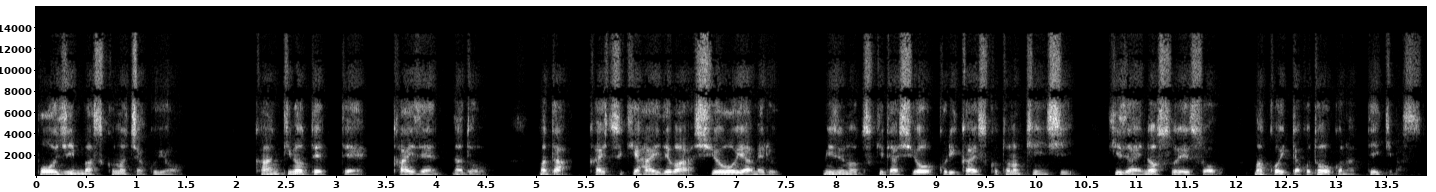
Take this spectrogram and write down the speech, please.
防塵マスクの着用、換気の徹底、改善などまた、加湿器配では使用をやめる、水の突き出しを繰り返すことの禁止、機材の清掃、まあ、こういったことを行っていきます。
